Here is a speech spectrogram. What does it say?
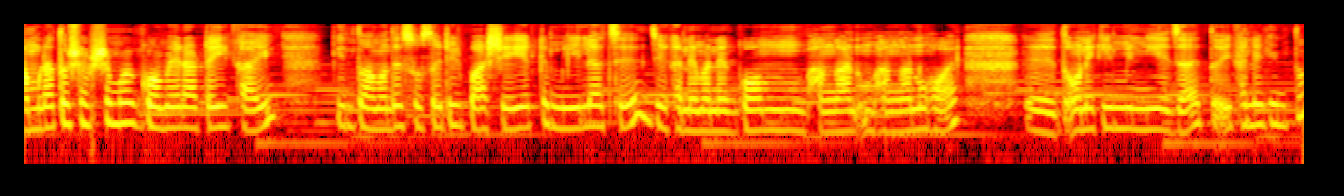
আমরা তো সবসময় গমের আটাই খাই, কিন্তু আমাদের সোসাইটির পাশেই একটা মিল আছে, যেখানে মানে গম ভাঙানো ভাঙানো হয় তো অনেকেই নিয়ে যায়, তো এখানে কিন্তু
